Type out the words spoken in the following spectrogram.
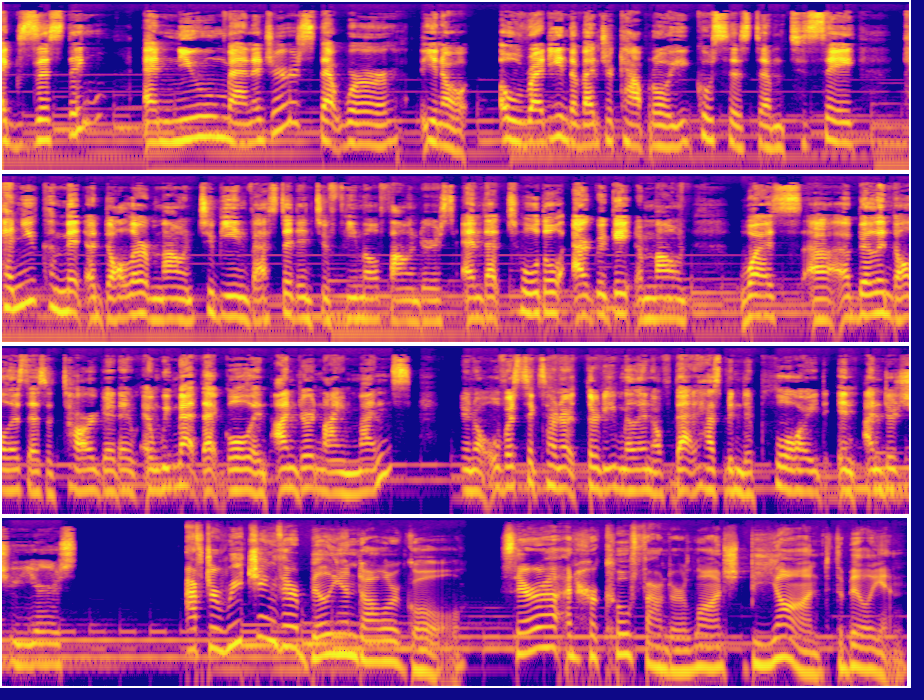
existing and new managers that were, you know, already in the venture capital ecosystem to say, can you commit a dollar amount to be invested into female founders? And that total aggregate amount was uh, a billion dollars as a target. And, and we met that goal in under nine months. You know, over 630 million of that has been deployed in under two years. After reaching their billion dollar goal, Sarah and her co founder launched Beyond the Billion,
